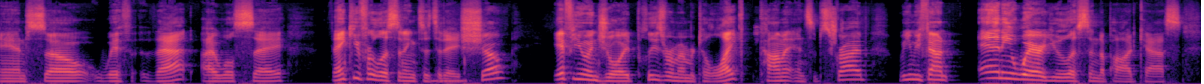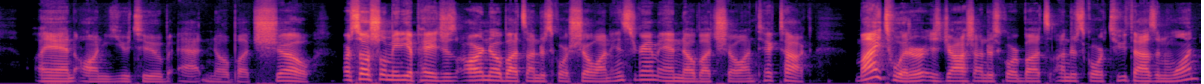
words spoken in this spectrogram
and so, with that, I will say thank you for listening to today's show. If you enjoyed, please remember to like, comment, and subscribe. We can be found anywhere you listen to podcasts and on YouTube at No Butts Show. Our social media pages are No Butts underscore show on Instagram and No Butts Show on TikTok. My Twitter is Josh underscore Butts underscore 2001.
